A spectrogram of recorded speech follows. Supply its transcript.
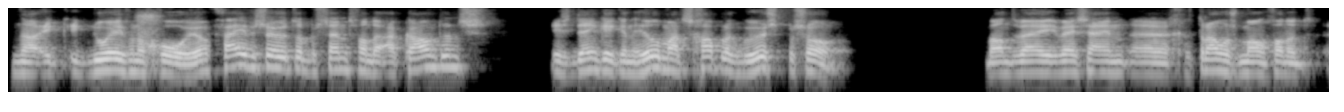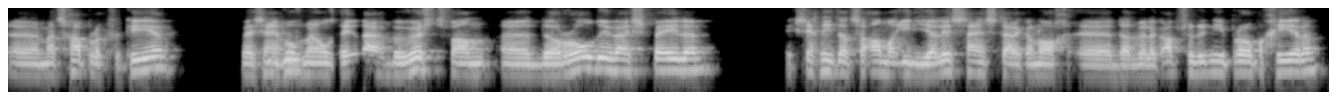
nou, ik, ik doe even een gooi hoor. 75% van de accountants is denk ik een heel maatschappelijk bewust persoon. Want wij, wij zijn uh, getrouwensman van het uh, maatschappelijk verkeer. Wij zijn mhm. volgens mij ons heel erg bewust van uh, de rol die wij spelen. Ik zeg niet dat ze allemaal idealist zijn, sterker nog, uh, dat wil ik absoluut niet propageren.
